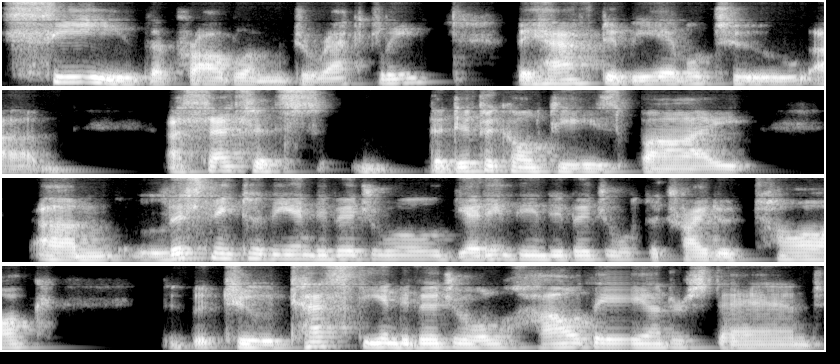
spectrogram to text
see the problem directly. They have to be able to um, assess its the difficulties by um, listening to the individual, getting the individual to try to talk, to test the individual, how they understand,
